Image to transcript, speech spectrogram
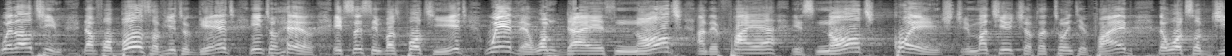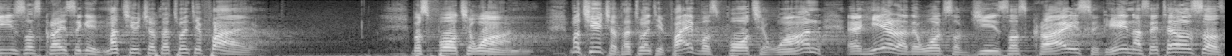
without him than for both of you to get into hell. It says in verse 48, where the worm dieth not and the fire is not quenched. In Matthew chapter 25, the words of Jesus Christ again. Matthew chapter 25, verse 41. Matthew chapter 25 verse 41. Uh, here are the words of Jesus Christ again as he tells us.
